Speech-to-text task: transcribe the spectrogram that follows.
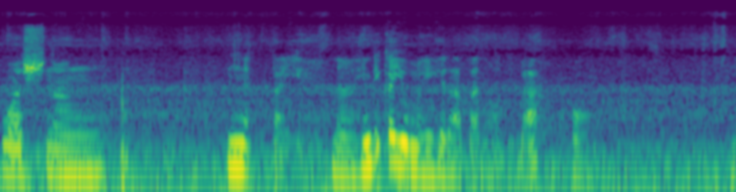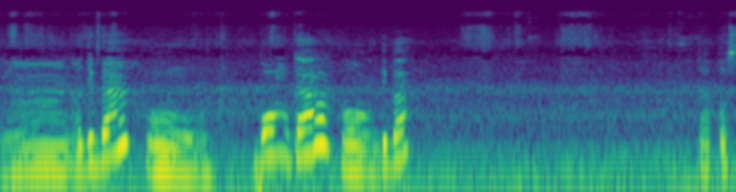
wash ng necktie na hindi kayo mahihirapan, o, oh, di ba? Oh. Yan. O, di ba? Oh. Bongga. O, di ba? Tapos,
